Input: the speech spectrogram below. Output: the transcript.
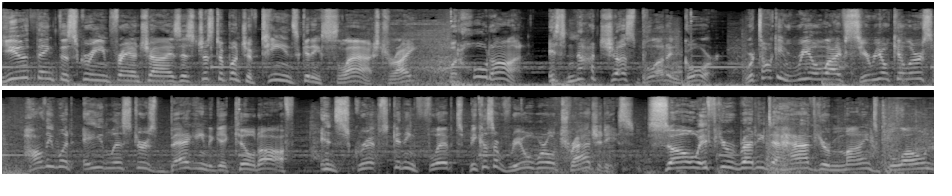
You think the Scream franchise is just a bunch of teens getting slashed, right? But hold on, it's not just blood and gore. We're talking real life serial killers, Hollywood A-listers begging to get killed off, and scripts getting flipped because of real world tragedies. So, if you're ready to have your mind blown,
